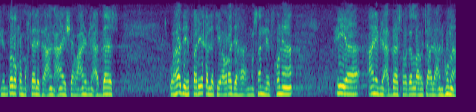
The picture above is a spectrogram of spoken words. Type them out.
في طرق مختلفة عن عائشة وعن ابن عباس. وهذه الطريقة التي أوردها المصنف هنا هي عن ابن عباس رضي الله تعالى عنهما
